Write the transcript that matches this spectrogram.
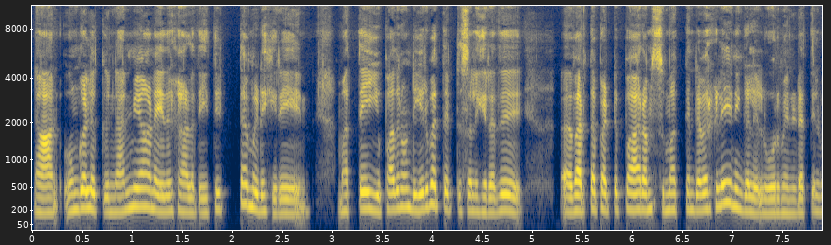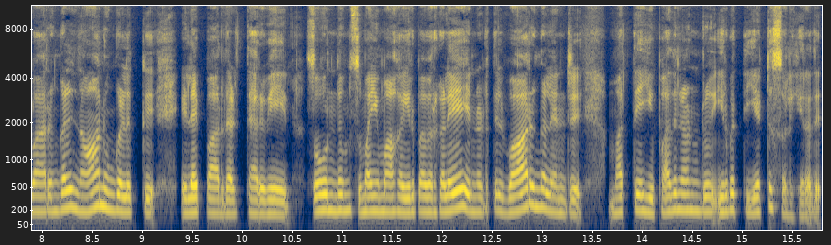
நான் உங்களுக்கு நன்மையான எதிர்காலத்தை திட்டமிடுகிறேன். மத்தேயு பதினொன்று இருபத்தெட்டு சொல்கிறது வருத்தப்பட்டு பாரம் சுமக்கின்றவர்களே நீங்கள் எல்லோரும் வாருங்கள். நான் உங்களுக்கு இழைப்பார்தல் தருவேன். சோர்ந்தும் சுமையுமாக இருப்பவர்களே என்னிடத்தில் வாருங்கள் என்று மத்தேயு பதினொன்று இருபத்தி எட்டு சொல்கிறது.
